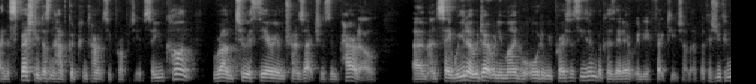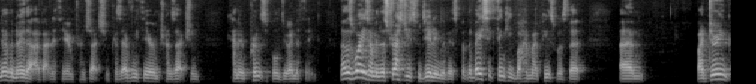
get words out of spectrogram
and especially doesn't have good concurrency properties. So you can't run two Ethereum transactions in parallel um, and say, well, you know, we don't really mind what order we process these in because they don't really affect each other. Because you can never know that about an Ethereum transaction because every Ethereum transaction can in principle do anything. Now there's ways, I mean, there's strategies for dealing with this, but the basic thinking behind my piece was that um, by doing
